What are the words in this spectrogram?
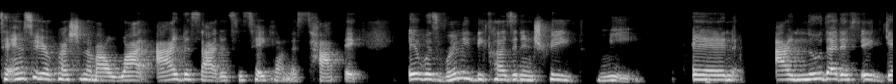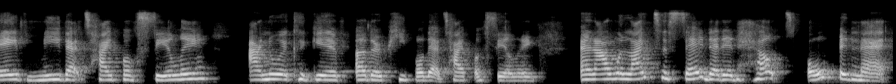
to answer your question about why I decided to take on this topic, it was really because it intrigued me. And I knew that if it gave me that type of feeling, I knew it could give other people that type of feeling. And I would like to say that it helped open that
